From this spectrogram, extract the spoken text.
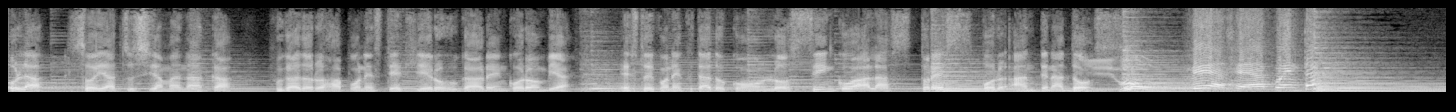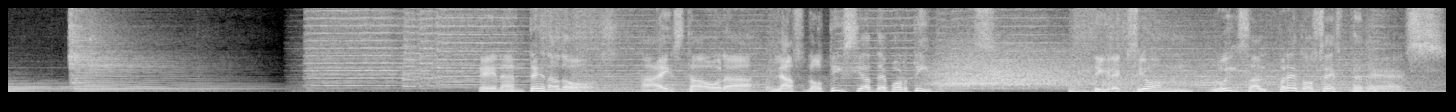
Hola, soy Atsushi Yamanaka, jugador japonés que quiero jugar en Colombia. Estoy conectado con los 5 a las 3 por Antena 2. Vea, ¿se da cuenta? En Antena 2, a esta hora, las noticias deportivas. Dirección Luis Alfredo Céspedes.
